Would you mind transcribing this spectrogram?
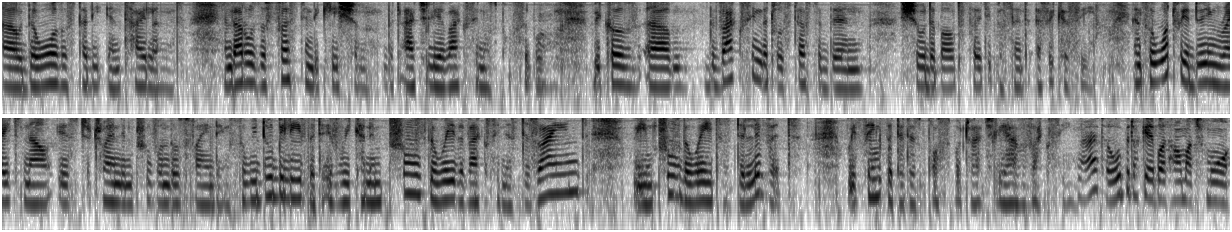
uh, there was a study in Thailand, and that was the first indication that actually a vaccine was possible, because um, the vaccine that was tested then showed about 30% efficacy. And so what we're doing right now is to try and improve on those findings. So we do believe that if we can improve the way the vaccine is designed, we improve the way it is delivered, we think that it is possible to actually have a vaccine vaccine. All right, we'll be talking about how much more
